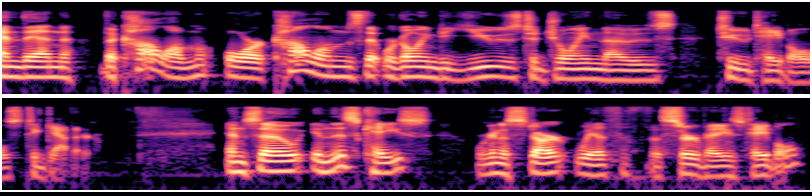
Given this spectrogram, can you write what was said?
and then the column or columns that we're going to use to join those two tables together. And so in this case, we're going to start with the surveys table.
